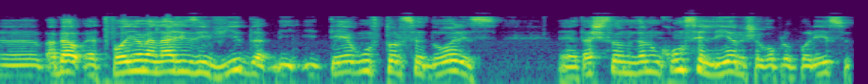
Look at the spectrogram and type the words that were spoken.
Uh, Abel, eh, tu falou em homenagens em vida e, e tem alguns torcedores, é, acho que se não me engano um conselheiro chegou a propor isso,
